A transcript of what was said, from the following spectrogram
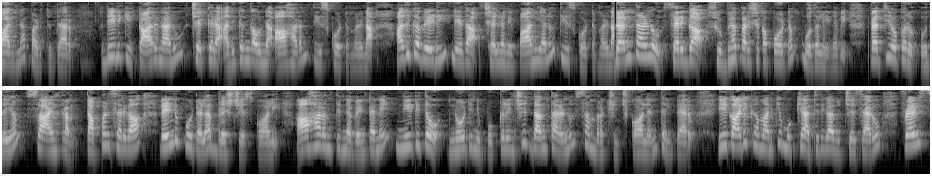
బారిన పడుతుంటారు. దీనికి కారణాలు చక్కెర అధికంగా ఉన్న ఆహారం తీసుకోవటం వలన అధిక వేడి లేదా చల్లని పానీయాలు తీసుకోవటం వలన. దంతాలను సరిగ్గా శుభ్రపరచకపోవటం మొదలైనవి. ప్రతి ఒక్కరు ఉదయం సాయంత్రం తప్పనిసరిగా రెండు పూటలా బ్రష్ చేసుకోవాలి. ఆహారం తిన్న వెంటనే నీటితో నోటిని పుక్కిలించి దంతాలను సంరక్షించుకోవాలని తెలిపారు. ఈ కార్యక్రమానికి ముఖ్య అతిథిగా విచ్చేశారు friends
